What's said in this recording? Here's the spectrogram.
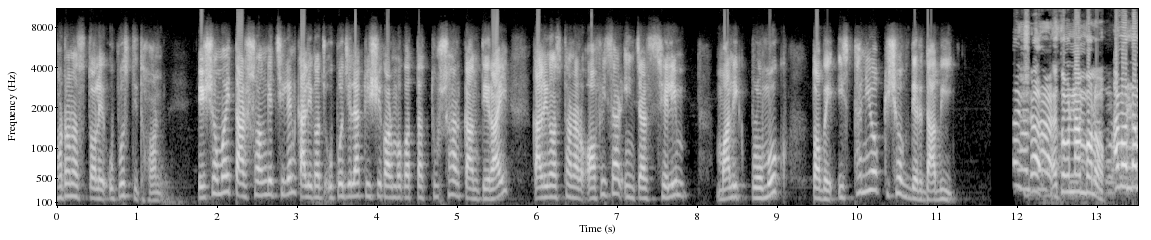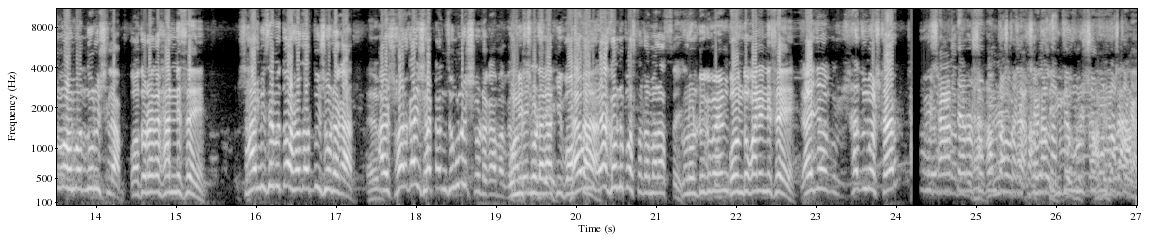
ঘটনাস্থলে উপস্থিত হন। এ সময় তার সঙ্গে ছিলেন কালীগঞ্জ উপজেলা কৃষি কর্মকর্তা তুষার কান্তি রায় কালীগঞ্জ থানার অফিসার ইনচার্জ সেলিম মালিক প্রমুখ তবে স্থানীয় কৃষকদের দাবি তোমার নাম বলো। আমার নাম মোহাম্মদ নুর ইসলাম। কত টাকা ধান নিছে? সার আমি দশ হাজার দুশো টাকার। আর সরকারি সারটা নিচে উনিশশো টাকা আমার উনিশশো টাকা কি বস্তা? হ্যাঁ, বস্তাটা আমার আছে। কোন ডকুমেন্ট কোন দোকানে নিছে? এই যে সাধু মাস্টার। সার তেরোশো পঞ্চাশ টাকা। সেটা হচ্ছে উনিশশো পঞ্চাশ টাকা।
